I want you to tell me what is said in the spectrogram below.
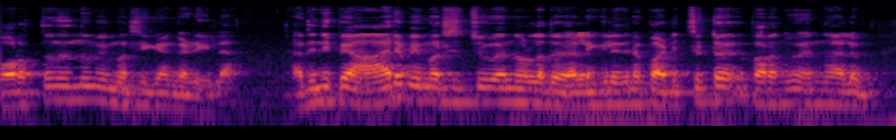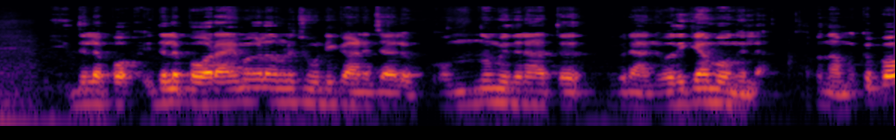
പുറത്തു നിന്നും വിമർശിക്കാൻ കഴിയില്ല. അതിനിപ്പോൾ ആര് വിമർശിച്ചു എന്നുള്ളത് അല്ലെങ്കിൽ ഇതിനെ പഠിച്ചിട്ട് പറഞ്ഞു എന്നാലും ഇതിലെ ഇതിലെ പോരായ്മകൾ നമ്മൾ ചൂണ്ടിക്കാണിച്ചാലും ഒന്നും ഇതിനകത്ത് ഇവർ അനുവദിക്കാൻ പോകുന്നില്ല. അപ്പൊ നമുക്കിപ്പോ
